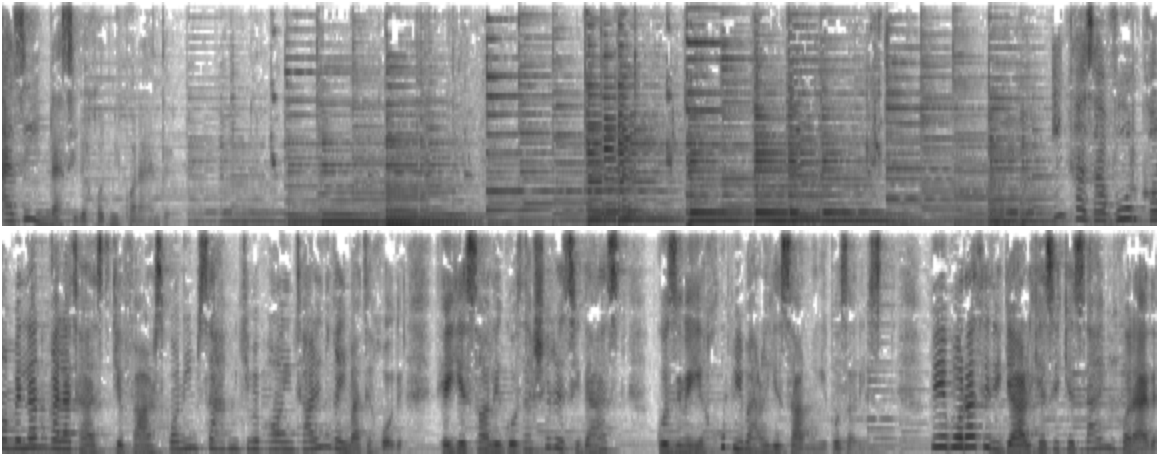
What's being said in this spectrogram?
عظیم نصیب خود می کنند. تصور کاملا غلط است که فرض کنیم سهمی که به پایین ترین قیمت خود طی سال گذشته رسیده است گزینه خوبی برای سرمایه گذاری است. به عبارت دیگر کسی که سعی می کند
